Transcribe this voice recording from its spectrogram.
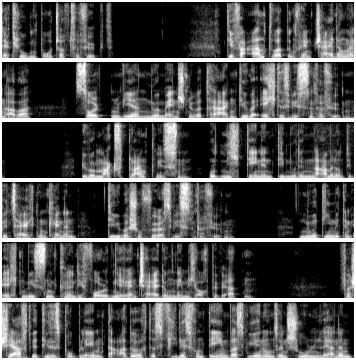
der klugen Botschaft verfügt. Die Verantwortung für Entscheidungen aber sollten wir nur Menschen übertragen, die über echtes Wissen verfügen über Max Planck wissen und nicht denen, die nur den Namen und die Bezeichnung kennen, die über Chauffeurswissen verfügen. Nur die mit dem echten Wissen können die Folgen ihrer Entscheidung nämlich auch bewerten. Verschärft wird dieses Problem dadurch, dass vieles von dem, was wir in unseren Schulen lernen,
